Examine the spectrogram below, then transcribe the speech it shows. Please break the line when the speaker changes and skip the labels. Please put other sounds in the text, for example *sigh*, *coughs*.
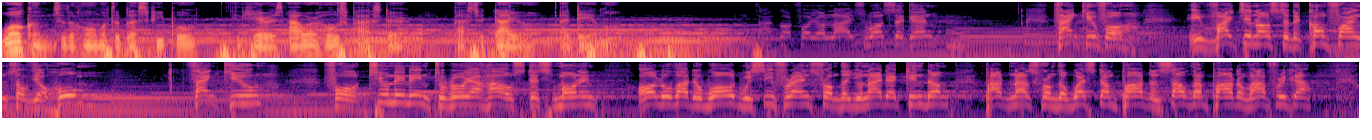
Welcome to the home of the blessed people, and here is our host pastor, Pastor Dayo Adeyemo.
Thank God for your lives once again. Thank you for inviting us to the confines of your home. Thank you for tuning in to Royal House this morning. All over the world, we see friends from the United Kingdom, partners from the western part and southern part of Africa.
